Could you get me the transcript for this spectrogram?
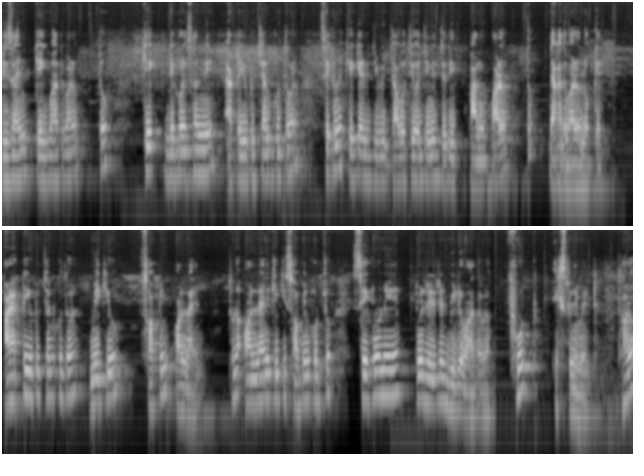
ডিজাইন কেক বানাতে পারো। তো কেক ডেকোরেশান নিয়ে একটা ইউটিউব চ্যানেল খুলতে পারো। সেখানে কেকের যাবতীয় জিনিস যদি ভালো পারো, তো দেখাতে পারো লোককে। আর একটা ইউটিউব চ্যানেল খুলতে পারো মেক ইউ শপিং অনলাইন তোমরা অনলাইনে কী কী শপিং করছ, সেগুলো নিয়ে তুমি রিলেটেড ভিডিও বানাতে পারো। ফুড এক্সপেরিমেন্ট ধরো,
